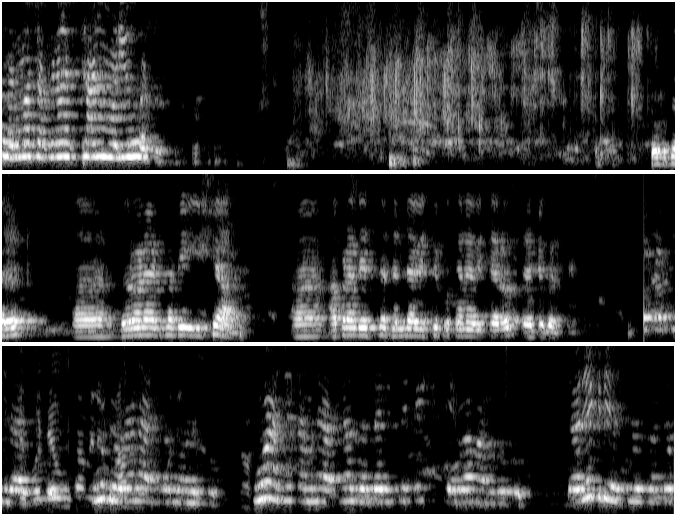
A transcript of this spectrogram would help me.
ધર્મચક્રના સ્થાન મળ્યું હતું. ખૂબ સરસ. ધોરણ આઠમાંથી ઈશા આપણા દેશના ઝંડા વિશે પોતાના વિચારો રજૂ કરશે. હું ધોરણ આઠમાં છું. હું આજે તમને આપના ઝંડા વિશે કંઈક કહેવા માંગુ છું. દરેક દેશનો ઝંડો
